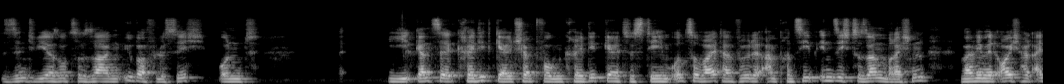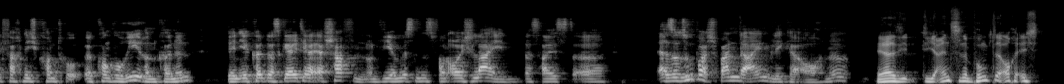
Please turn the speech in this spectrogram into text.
sind wir sozusagen überflüssig und die ganze Kreditgeldschöpfung, Kreditgeldsystem und so weiter würde am Prinzip in sich zusammenbrechen, weil wir mit euch halt einfach nicht äh, konkurrieren können, denn ihr könnt das Geld ja erschaffen und wir müssen es von euch leihen. Das heißt, äh, also super spannende Einblicke auch, ne? Ja, die, die einzelnen Punkte auch echt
